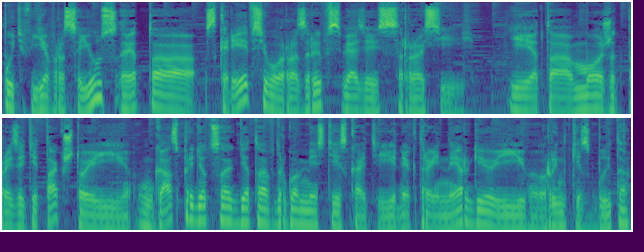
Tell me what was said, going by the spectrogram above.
путь в Евросоюз – это, скорее всего, разрыв связей с Россией. И это может произойти так, что и газ придется где-то в другом месте искать, и электроэнергию, и рынки сбыта.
